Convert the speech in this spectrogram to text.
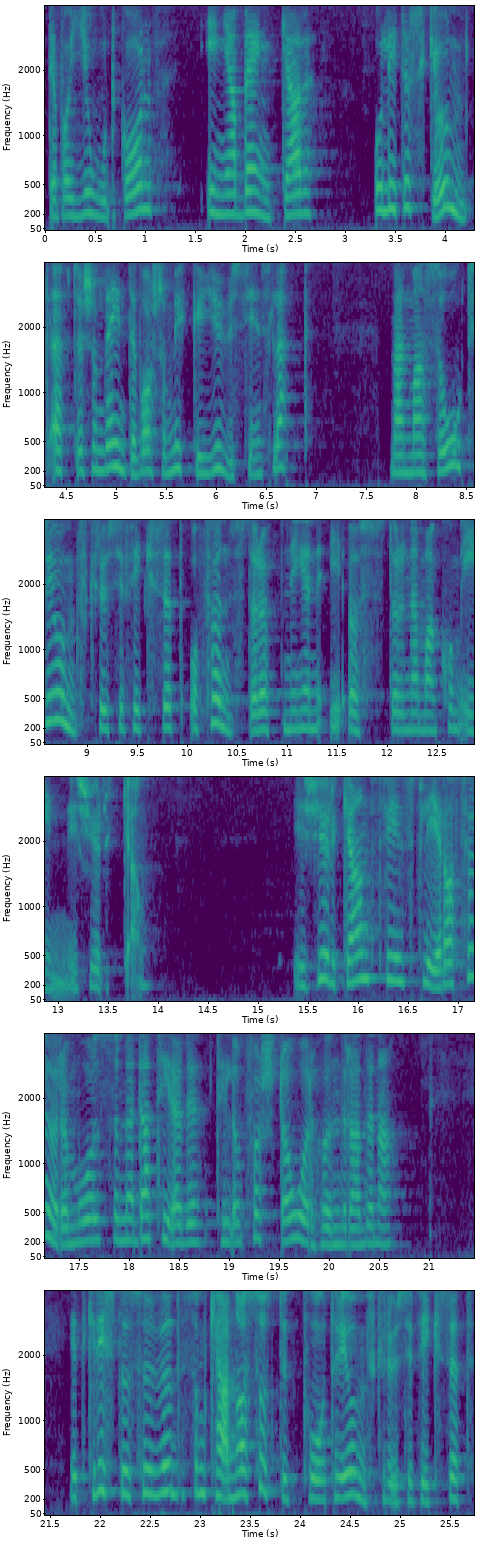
Det var jordgolv, inga bänkar och lite skumt eftersom det inte var så mycket ljusinsläpp. Men man såg triumfkrucifixet och fönsteröppningen i öster när man kom in i kyrkan. I kyrkan finns flera föremål som är daterade till de första århundradena. Ett Kristushuvud som kan ha suttit på triumfkrucifixet.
